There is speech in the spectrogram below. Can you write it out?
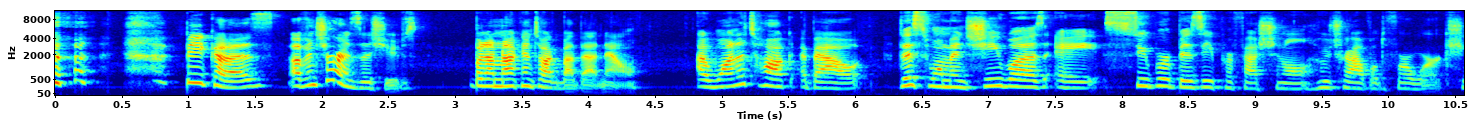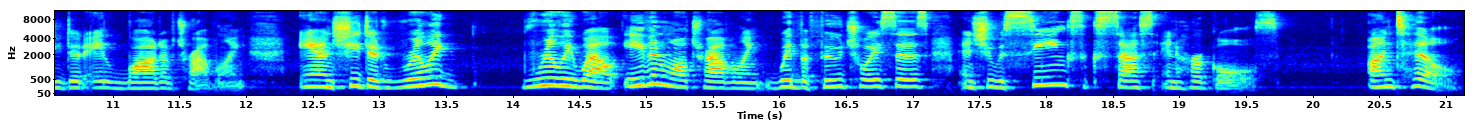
because of insurance issues. But I'm not going to talk about that now. I want to talk about this woman, she was a super busy professional who traveled for work. She did a lot of traveling and she did really really well, even while traveling with the food choices, and she was seeing success in her goals until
